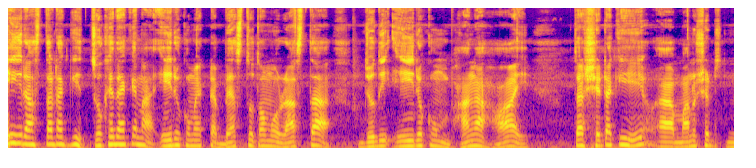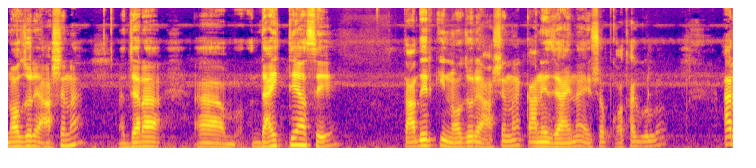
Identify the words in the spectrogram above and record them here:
এই রাস্তাটা কি চোখে দেখে না? এইরকম একটা ব্যস্ততম রাস্তা যদি এই রকম ভাঙা হয় তা সেটা কি মানুষের নজরে আসে না? যারা দায়িত্বে আছে, তাদের কি নজরে আসে না, কানে যায় না এসব কথাগুলো? আর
